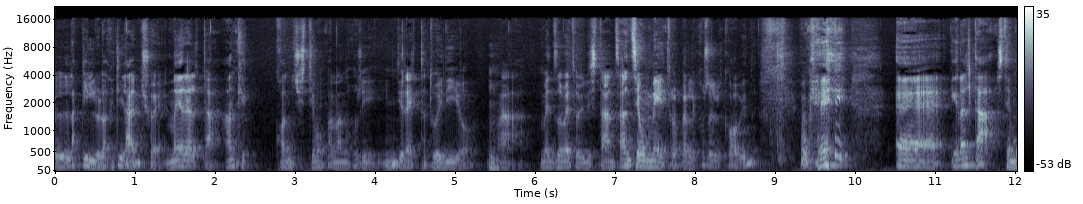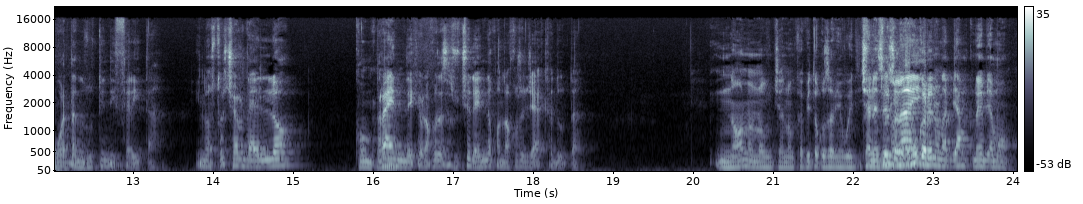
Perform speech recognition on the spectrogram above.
la pillola che ti lancio è, ma in realtà anche quando ci stiamo parlando così in diretta tu ed io a mezzo metro di distanza, anzi a un metro per le cose del Covid, ok? Eh, in realtà stiamo guardando tutto in differita. Il nostro cervello comprende che una cosa sta succedendo quando la cosa già è accaduta. No, non ho, cioè, non ho capito cosa mi vuoi dire. Cioè, Cioè, nel senso hai- comunque noi non abbiamo, noi abbiamo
